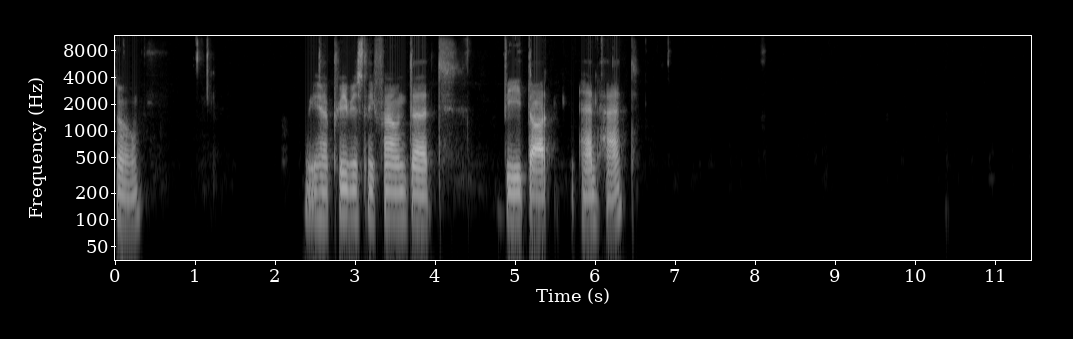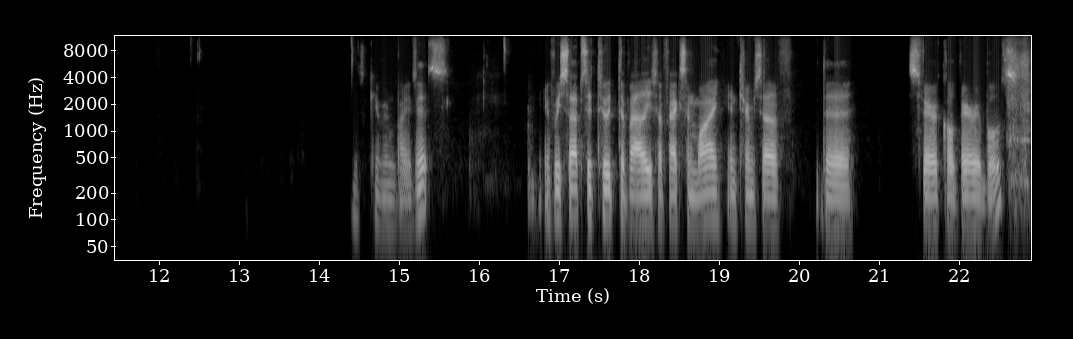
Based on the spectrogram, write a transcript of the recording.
So we have previously found that v dot n hat is given by this. If we substitute the values of x and y in terms of the spherical variables,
